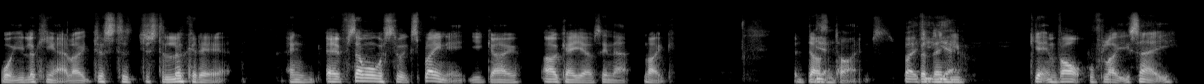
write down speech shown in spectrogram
what you're looking at. Like just to just to look at it, and if someone was to explain it, you go, okay, yeah, I've seen that like a dozen times but but you, then yeah, you get involved, like you say,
